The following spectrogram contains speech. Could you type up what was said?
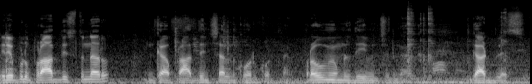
మీరు ఎప్పుడు ప్రార్థిస్తున్నారు ఇంకా ప్రార్థించాలని కోరుకుంటున్నాను. ప్రభు మిమ్మల్ని దీవించను గాక గాడ్ బ్లెస్ యూ.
